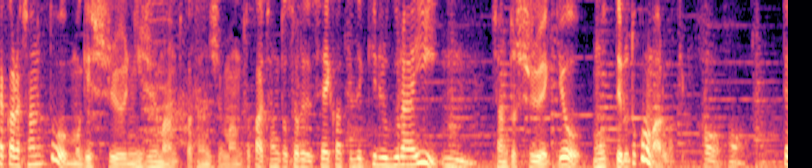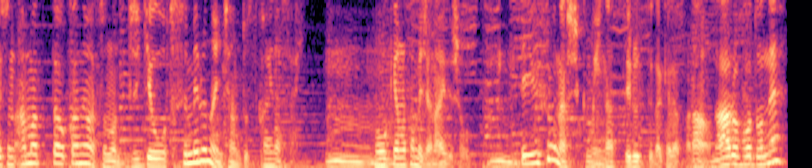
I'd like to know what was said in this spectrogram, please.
だからちゃんともう月収20万とか30万とかちゃんとそれで生活できるぐらいうん。ちゃんと収益を持ってるところもあるわけよ。ほうほでその余ったお金はその事業を進めるのにちゃんと使いなさい、ううん。儲けのためじゃないでしょ。うん。っていう風な仕組みになってるってだけだからなるほどね。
